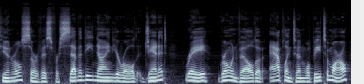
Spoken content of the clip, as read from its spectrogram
funeral service for 79 year old Janet Ray Groenveld of Aplington will be tomorrow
